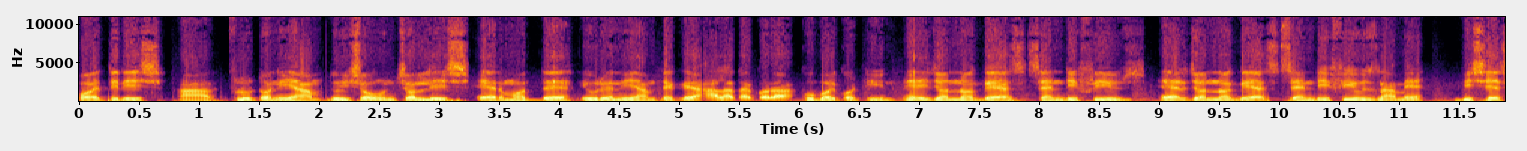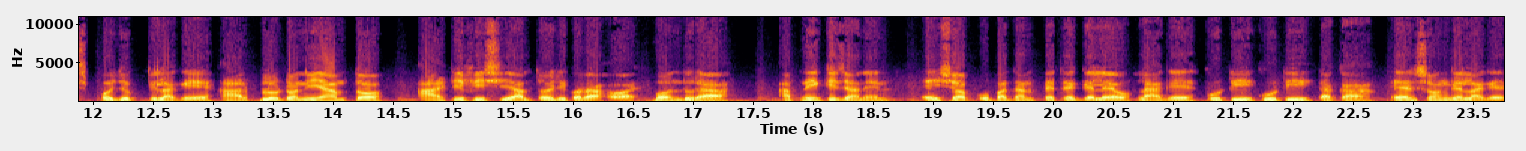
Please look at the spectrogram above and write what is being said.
পঁয়ত্রিশ আর প্লুটোনিয়াম দুইশো উনচল্লিশ। এর মধ্যে ইউরেনিয়াম থেকে আলাদা করা খুবই কঠিন। এই জন্য গ্যাস সেন্ডিফিউজ এর জন্য গ্যাস সেন্ডিফিউজ নামে বিশেষ প্রযুক্তি লাগে। আর প্লুটোনিয়াম তো আর্টিফিশিয়াল তৈরি করা হয়। বন্ধুরা, আপনি কি জানেন এইসব উপাদান পেতে গেলেও লাগে কোটি কোটি টাকা। এর সঙ্গে লাগে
